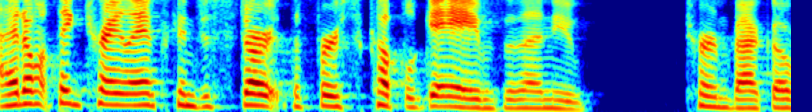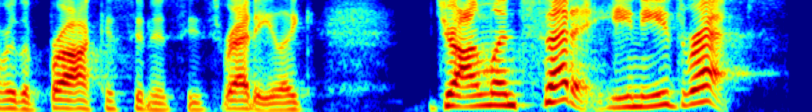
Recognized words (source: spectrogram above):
I don't think Trey Lance can just start the first couple games and then you turn back over the Brock as soon as he's ready. Like John Lynch said it, he needs reps.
